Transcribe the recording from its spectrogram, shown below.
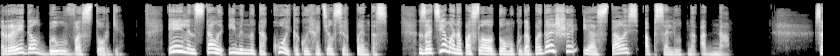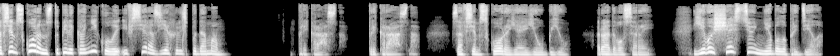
Рейдл был в восторге. Эйлин стала именно такой, какой хотел Серпентас. Затем она послала Тому куда подальше и осталась абсолютно одна. Совсем скоро наступили каникулы, и все разъехались по домам. «Прекрасно, прекрасно. Совсем скоро я ее убью», — радовался Рэй. Его счастью не было предела.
